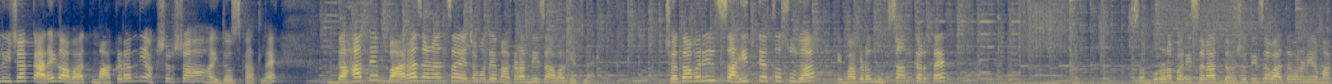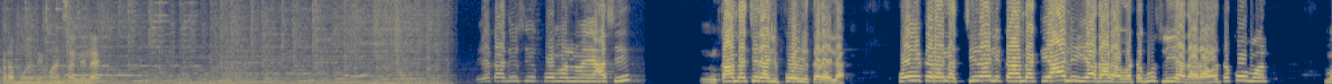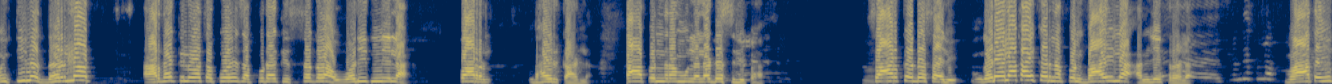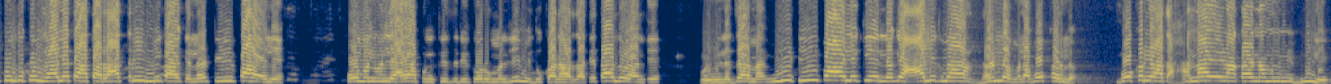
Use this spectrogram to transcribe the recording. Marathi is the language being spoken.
हिंगोलीच्या कारेगावात माकडांनी अक्षरशः हैदोस घातलाय. दहा ते बारा जणांचा याच्यामध्ये माकडांनी चावा घेतलाय. छतावरील साहित्याचं सुद्धा ही माकडं नुकसान करतायत. संपूर्ण परिसरात दहशतीचं वातावरण या माकडांमुळे निर्माण झालेलं आहे. एका दिवशी कोमल अशी अं, कांदा चिरायली पोहे करायला. पोहे करायला चिरायली कांदा की आली या दारावर घुसली या दारावर कोमल. मग तिनं धरलं अर्धा किलोचा पोहेचा पुडा की सगळा वडीत नेला पार बाहेर काढला. दहा पंधरा मुलाला डसली पार. सारखं डसायली. गड्याला काय करणार पण बाईला आणि लेकराला. मग आता इकून तिकून झालं तर आता रात्री मी काय केलं? टीव्ही पाहायले. कोमल म्हणले आई आपण खिचडी करू म्हणली. मी दुकानावर जाते तांदूळ आणते. म्हणलं जा मा- मी टीव्ही पाहिले की लगे आली की मला धरलं मला बोखरलं. बोखरलं आता हाना येणार काय ना म्हणून मी भिले.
